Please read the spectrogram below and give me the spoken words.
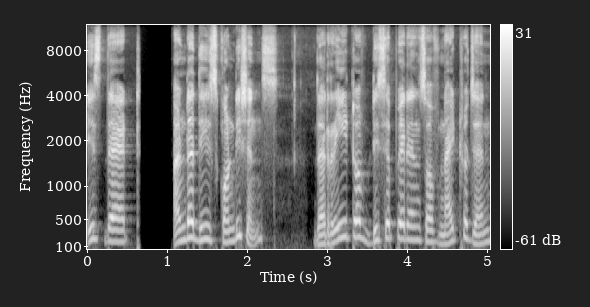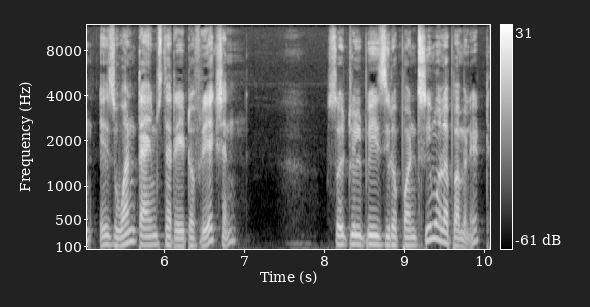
is that under these conditions, the rate of disappearance of nitrogen is 1 times the rate of reaction. So it will be 0.3 molar per minute.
